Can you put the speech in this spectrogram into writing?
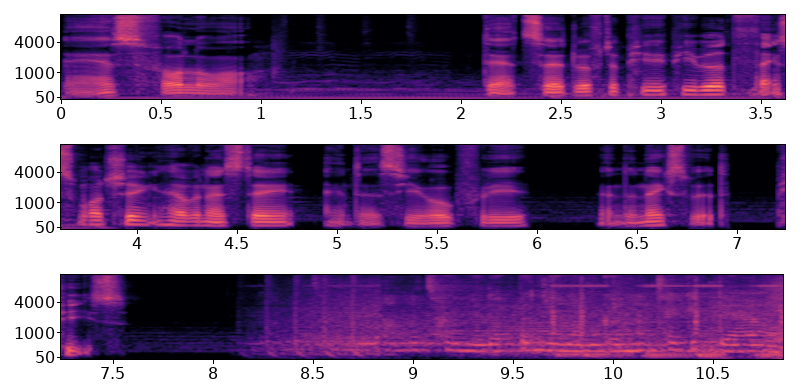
as follower. That's it with the PvP build, thanks for watching, have a nice day, and I'll see you hopefully in the next vid. Peace. It up and then I'm gonna take it down.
